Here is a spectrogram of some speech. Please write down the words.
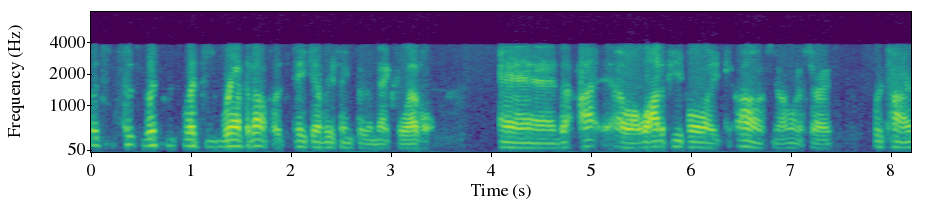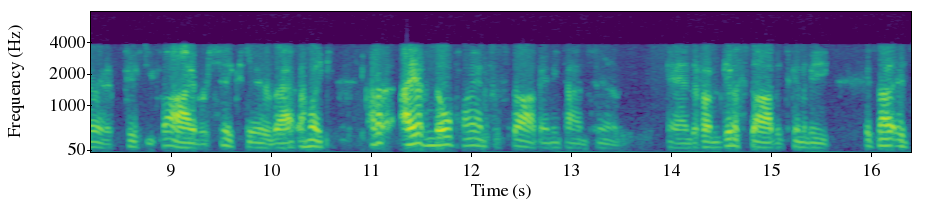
let's let's let's ramp it up. Let's take everything to the next level. And I, a lot of people like, oh, you know, I want to start retiring at 55 or 60 or that. I'm like, I have no plan to stop anytime soon. And if I'm going to stop, it's going to be, it's not, it's,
